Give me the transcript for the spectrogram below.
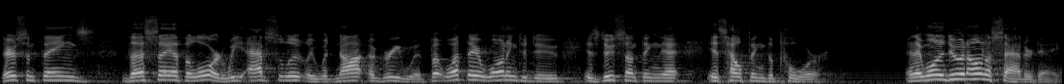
There's some things thus saith the Lord, we absolutely would not agree with. But what they're wanting to do is do something that is helping the poor. And they want to do it on a Saturday.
